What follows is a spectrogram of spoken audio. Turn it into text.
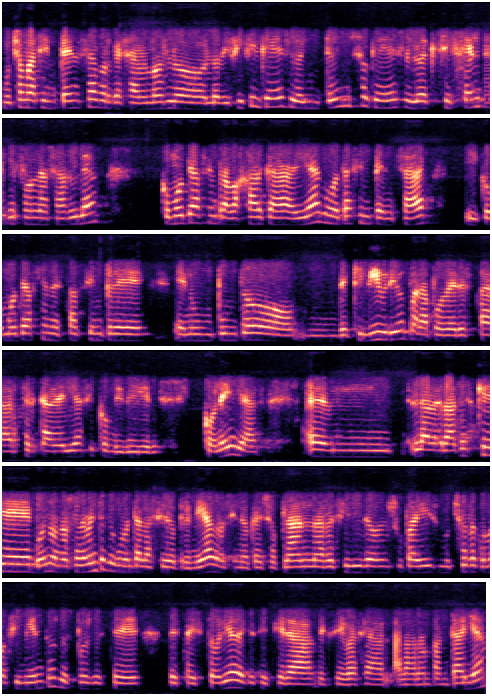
mucho más intensa porque sabemos lo, lo difícil que es, lo intenso que es, lo exigente que son las águilas, cómo te hacen trabajar cada día, cómo te hacen pensar y cómo te hacen estar siempre en un punto de equilibrio para poder estar cerca de ellas y convivir con ellas. Eh, la verdad es que, bueno, no solamente el documental ha sido premiado, sino que Soplan ha recibido en su país muchos reconocimientos después de, este, de esta historia, de que se hiciera, de que se llevase a, la gran pantalla,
